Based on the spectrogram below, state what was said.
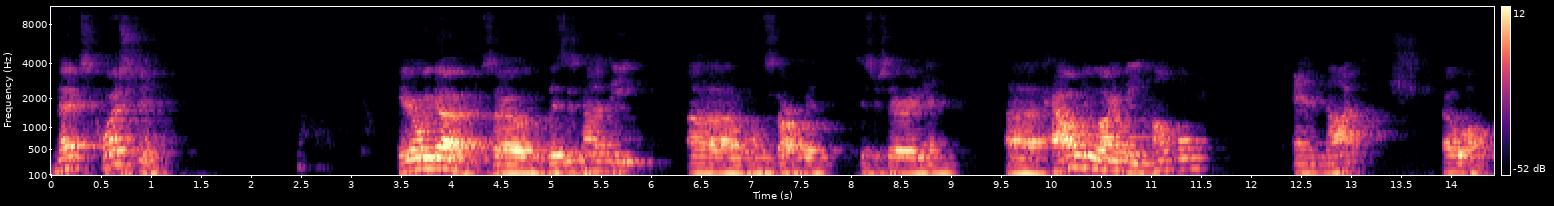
Next question. Here we go. So this is kind of deep. Uh, we'll start with Sister Sarah again. Uh, how do I be humble and not show off?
